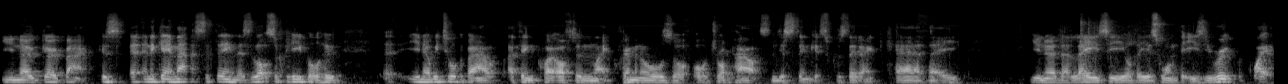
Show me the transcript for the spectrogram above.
you know, go back. Because, and again, that's the thing. There's lots of people who, uh, you know, we talk about, I think, quite often like criminals or, or dropouts and just think it's because they don't care. They, you know, they're lazy or they just want the easy route. But quite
